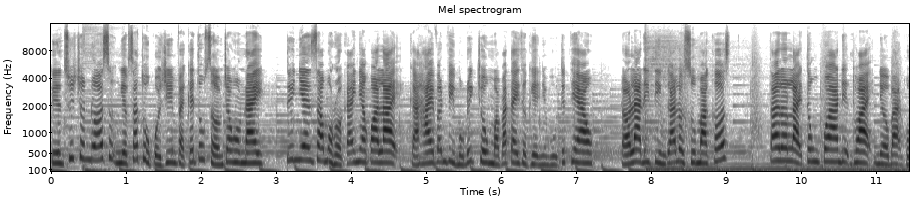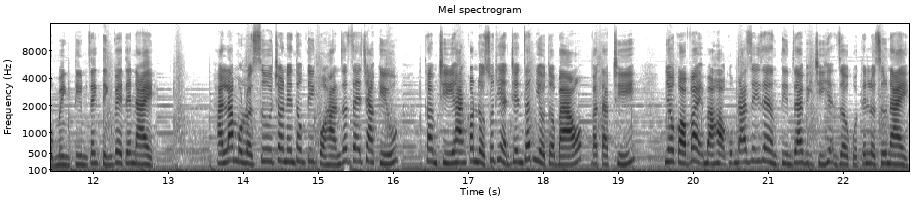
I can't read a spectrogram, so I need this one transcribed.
khiến suýt chút nữa sự nghiệp sát thủ của Jim phải kết thúc sớm trong hôm nay. Tuy nhiên sau một hồi cãi nhau qua lại, cả hai vẫn vì mục đích chung mà bắt tay thực hiện nhiệm vụ tiếp theo, đó là đi tìm gã luật sư Marcus. Tyler lại thông qua điện thoại nhờ bạn của mình tìm danh tính về tên này. Hắn là một luật sư cho nên thông tin của hắn rất dễ tra cứu, thậm chí hắn còn được xuất hiện trên rất nhiều tờ báo và tạp chí. Nhờ có vậy mà họ cũng đã dễ dàng tìm ra vị trí hiện giờ của tên luật sư này.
